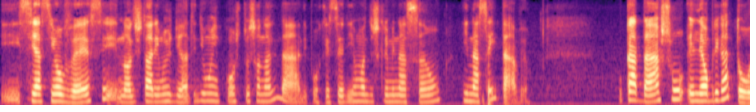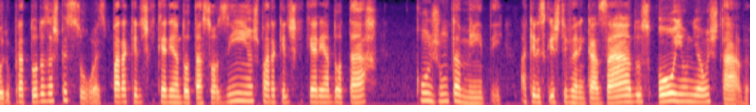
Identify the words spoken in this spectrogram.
E se assim houvesse, nós estaríamos diante de uma inconstitucionalidade, porque seria uma discriminação inaceitável. O cadastro ele é obrigatório para todas as pessoas, para aqueles que querem adotar sozinhos, para aqueles que querem adotar conjuntamente, aqueles que estiverem casados ou em união estável.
